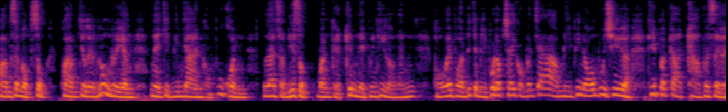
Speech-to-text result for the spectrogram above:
ความสงบสุข ความเจริญรุ่งเรืองในจิตวิญญาณของผู้คน และสันติสุขบังเกิดขึ้นในพื้นที่เหล่านั้น ขอไว้พรที่จะมีผู้รับใช้ของพระเจ้า มีพี่น้องผู้เชื่อที่ประกาศข่าวประเสริฐ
